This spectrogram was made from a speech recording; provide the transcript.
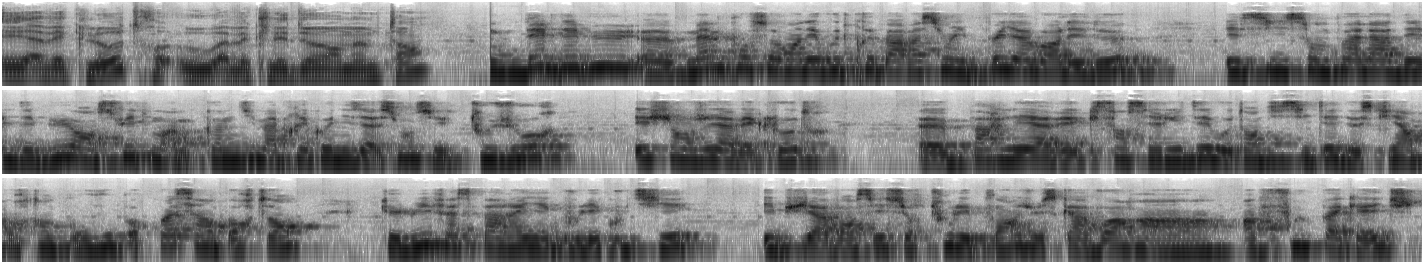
et avec l'autre ou avec les deux en même temps? Donc, dès le début, euh, même pour ce rendez-vous de préparation, il peut y avoir les deux. Et s'ils sont pas là dès le début, ensuite, moi, comme dit ma préconisation, c'est toujours échanger avec l'autre, euh, parler avec sincérité, authenticité de ce qui est important pour vous, pourquoi c'est important, que lui fasse pareil et que vous l'écoutiez, et puis avancer sur tous les points jusqu'à avoir un full package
